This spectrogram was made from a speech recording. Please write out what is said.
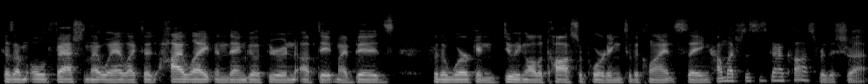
because I'm old fashioned that way. I like to highlight and then go through and update my bids for the work and doing all the cost reporting to the clients saying how much this is going to cost for this shot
